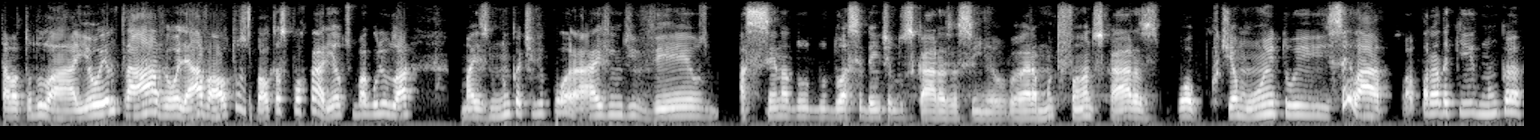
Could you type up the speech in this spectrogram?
tava tudo lá. E eu entrava, eu olhava altos, altas porcaria, altos bagulhos lá, mas nunca tive coragem de ver os- a cena do, do, do acidente dos caras, assim. Eu, eu era muito fã dos caras, pô, curtia muito e sei lá, uma parada que nunca.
